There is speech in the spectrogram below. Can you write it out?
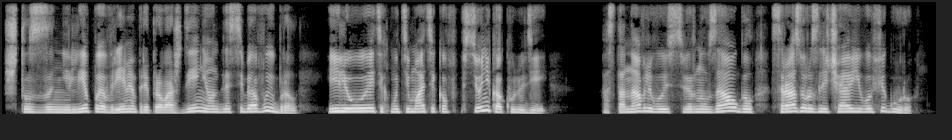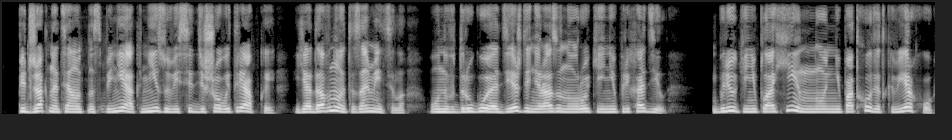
Что за нелепое времяпрепровождение он для себя выбрал? Или у этих математиков все не как у людей? Останавливаюсь, свернув за угол, сразу различаю его фигуру. Пиджак натянут на спине, а к низу висит дешевой тряпкой. Я давно это заметила. Он в другой одежде ни разу на уроки не приходил. Брюки неплохие, но не подходят к верху,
